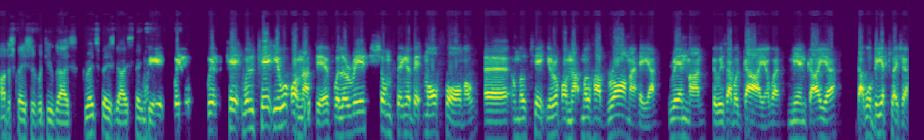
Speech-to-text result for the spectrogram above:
other spaces with you guys. Great space, guys. Thank you. We, we, we'll take we'll take you up on that, Dave. We'll arrange something a bit more formal, uh, and we'll take you up on that. And we'll have Rama here, Rain Man, who is our guy, our main guy. Yeah, that will be a pleasure.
